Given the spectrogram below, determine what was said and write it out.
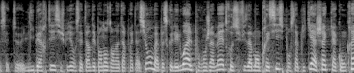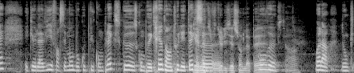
cette liberté, si je puis dire, ou cette indépendance dans l'interprétation Bah, Parce que les lois, elles pourront jamais être suffisamment précises pour s'appliquer à chaque cas concret et que la vie est forcément beaucoup plus complexe que ce qu'on peut écrire dans tous les Il y a textes. euh, l'individualisation de la peine, veut. etc. Voilà, donc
